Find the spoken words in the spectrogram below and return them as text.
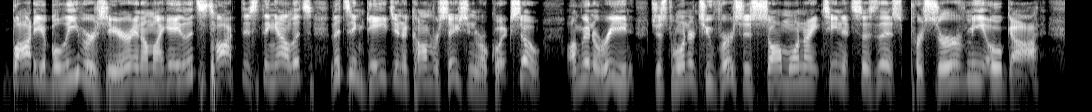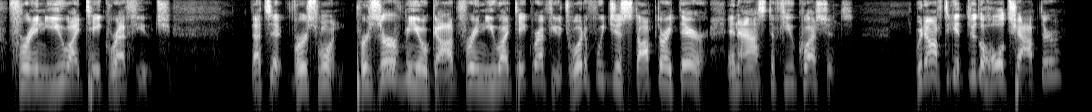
body of believers here and I'm like, "Hey, let's talk this thing out. Let's let's engage in a conversation real quick." So, I'm going to read just one or two verses. Psalm 119 it says this, "Preserve me, O God, for in you I take refuge." That's it. Verse one Preserve me, O God, for in you I take refuge. What if we just stopped right there and asked a few questions? We don't have to get through the whole chapter.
